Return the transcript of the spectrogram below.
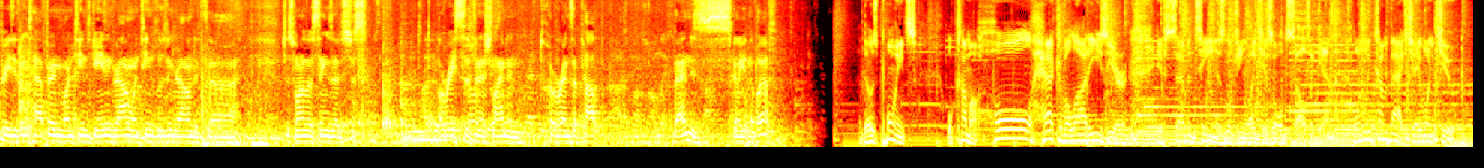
crazy things happen. One team's gaining ground, one team's losing ground. It's uh, just one of those things that it's just a race to the finish line, and whoever ends up top then is going to get in the playoffs. Those points will come a whole heck of a lot easier if 17 is looking like his old self again. When we come back, J1Q.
